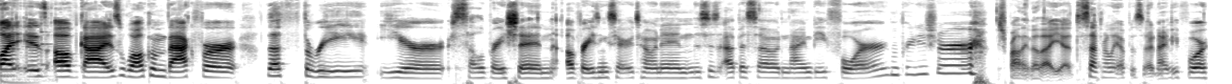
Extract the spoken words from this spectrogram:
What is up, guys? Welcome back for the three year celebration of Raising Serotonin. This is episode 94, I'm pretty sure. You should probably know that yet. It's definitely episode 94.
